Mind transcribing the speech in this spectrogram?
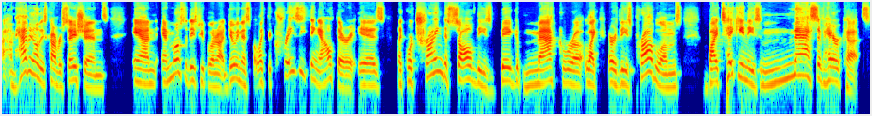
I'm having all these conversations, and and most of these people are not doing this. But like the crazy thing out there is like we're trying to solve these big macro like or these problems by taking these massive haircuts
